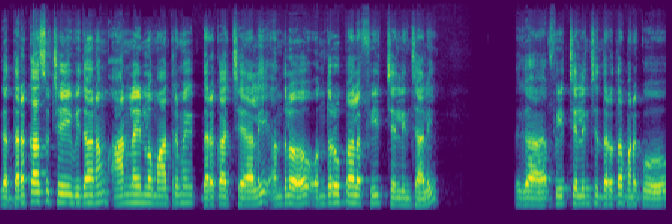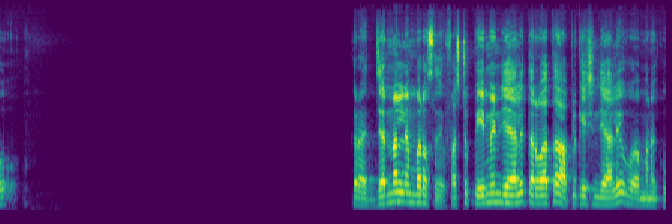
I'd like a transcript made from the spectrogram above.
ఇక దరఖాస్తు చేయ విధానం ఆన్లైన్లో మాత్రమే దరఖాస్తు చేయాలి. అందులో వంద రూపాయల ఫీజు చెల్లించాలి. ఇక ఫీజు చెల్లించిన తర్వాత మనకు ఇక్కడ జర్నల్ నెంబర్ వస్తుంది. ఫస్ట్ పేమెంట్ చేయాలి తర్వాత అప్లికేషన్ చేయాలి. మనకు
